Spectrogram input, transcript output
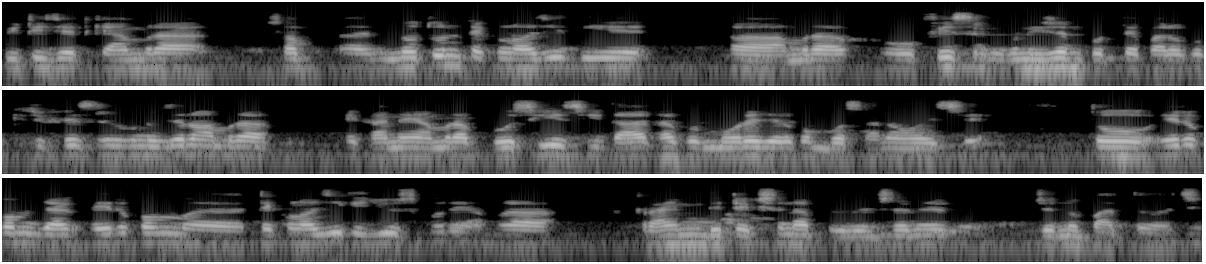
পিটিজেড ক্যামেরা সব নতুন টেকনোলজি দিয়ে আমরা ও ফেস রেকগনিশন করতে পারব। কিছু ফেস রেকগনিশনও আমরা এখানে আমরা বসিয়েছি, দাদা ঠাকুর মোড়ে যেরকম বসানো হয়েছে। তো এরকম এরকম টেকনোলজিকে ইউজ করে আমরা ক্রাইম ডিটেকশন আর প্রিভেনশনের জন্য বাধ্য আছি।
